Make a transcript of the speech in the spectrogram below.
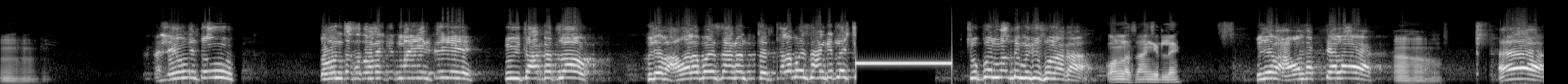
हम्म, हम्म. लिहून तू तासात किती माझी एंट्री तू ही ताकद लाव. तुझ्या भावाला पण सांग आणि त्याला पण सांगितलं चुकून मला तुम्ही दिसू नका. कोणाला सांगितलंय? तुझ्या भावाला त्याला. हा हा हा. हा.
